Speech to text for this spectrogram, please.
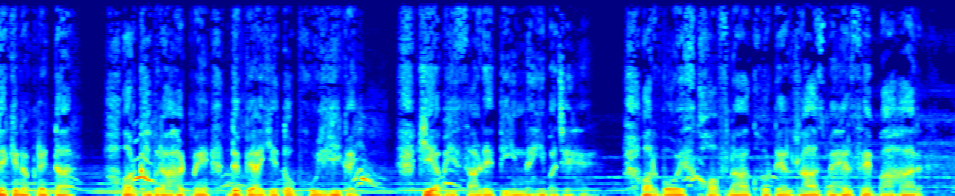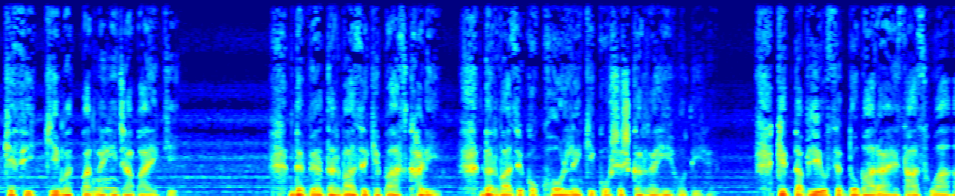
लेकिन अपने डर और घबराहट में दिव्या ये तो भूल ही गई कि अभी साढ़े तीन नहीं बजे हैं और वो इस खौफनाक होटल राजमहल से बाहर किसी कीमत पर नहीं जा पाएगी। दिव्या दरवाजे के पास खड़ी, दरवाजे को खोलने की कोशिश कर रही होती है कि तभी उसे दोबारा एहसास हुआ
